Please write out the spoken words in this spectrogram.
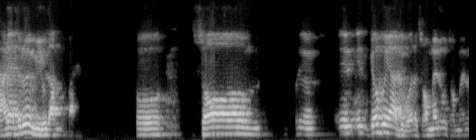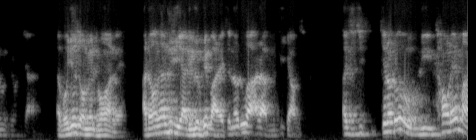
ဒါတွေကသူတို့ရဲ့မျိုးသားမှုပါဟိုဇော်ပြောခွင့်ရသူပေါ့ဇော်မဲလုံးဇော်မဲလုံးပြောကြတယ်အဘိုးကျဇော်မဲထုံးကလည်း အတော်ဆန်းစီကဒီလိုဖြစ်ပါတယ်ကျွန်တော်တို့ကအဲ့ဒါမသိအောင်အဲကျွန်တော်တို့ဒီထောင်ထဲမှာ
